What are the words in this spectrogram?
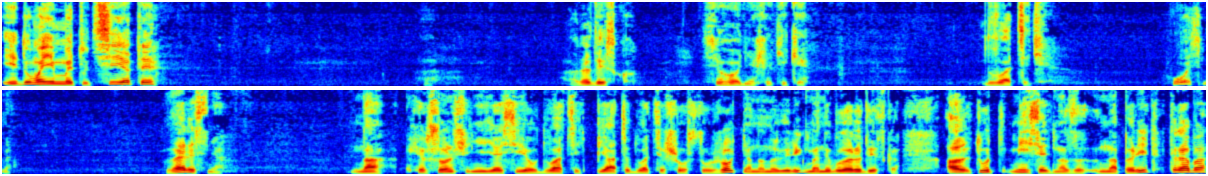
І думаємо ми тут сіяти редиску. Сьогодні ще тільки 28 вересня. На Херсонщині я сіяв 25-26 жовтня на Новий рік в мене була редиска. Але тут місяць наперед треба,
